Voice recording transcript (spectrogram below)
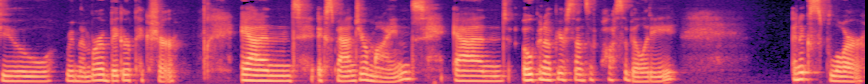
to remember a bigger picture and expand your mind and open up your sense of possibility and explore.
